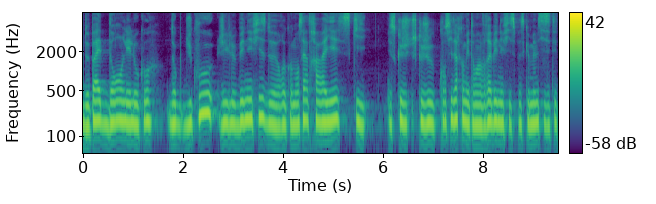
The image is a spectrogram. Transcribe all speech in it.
ne pas être dans les locaux donc du coup, j'ai eu le bénéfice de recommencer à travailler, ce, qui, ce, que ce que je considère comme étant un vrai bénéfice, parce que même si c'était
